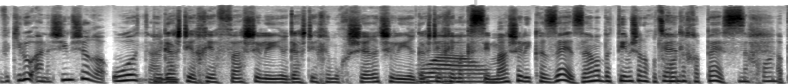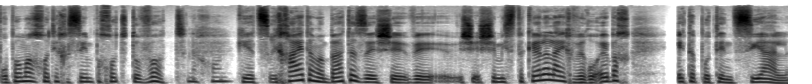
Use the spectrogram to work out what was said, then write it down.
וכאילו אנשים שראו אותנו. הרגשתי הכי יפה שלי, הרגשתי הכי מוכשרת שלי, הרגשתי הכי וואו. מקסימה שלי, כזה, זה המבטים שאנחנו צריכות כן. לחפש. נכון, אפרופו מערכות יחסים פחות טובות. נכון. כי את צריכה את המבט הזה ש, ו, ש, שמסתכל עלייך ורואה בך את הפוטנציאל.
